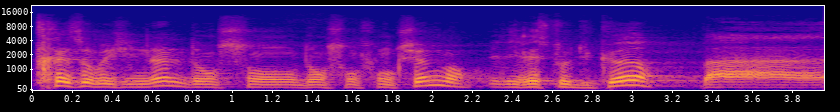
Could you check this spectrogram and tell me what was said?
très originale dans son, dans son fonctionnement. Et les restos du cœur, bah,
